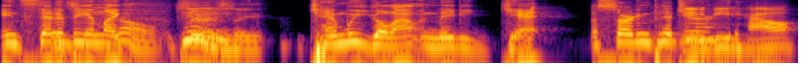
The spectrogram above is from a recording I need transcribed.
Instead of It's- being like, no, "Hmm, seriously. can we go out and maybe get a starting pitcher?" maybe Hal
